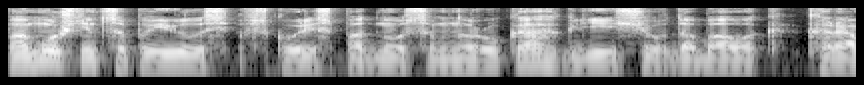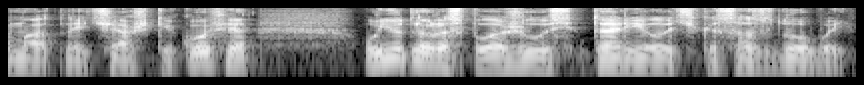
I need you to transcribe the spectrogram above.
Помощница появилась вскоре с подносом на руках, где еще вдобавок к ароматной чашке кофе уютно расположилась тарелочка со сдобой.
